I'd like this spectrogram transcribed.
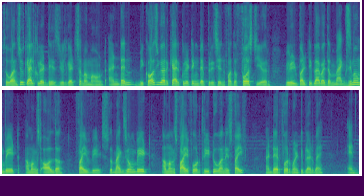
So once you calculate this you will get some amount and then because we are calculating depreciation for the first year we will multiply by the maximum weight amongst all the five weights. So the maximum weight amongst 5 4 3 2 1 is 5 and therefore multiplied by n.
